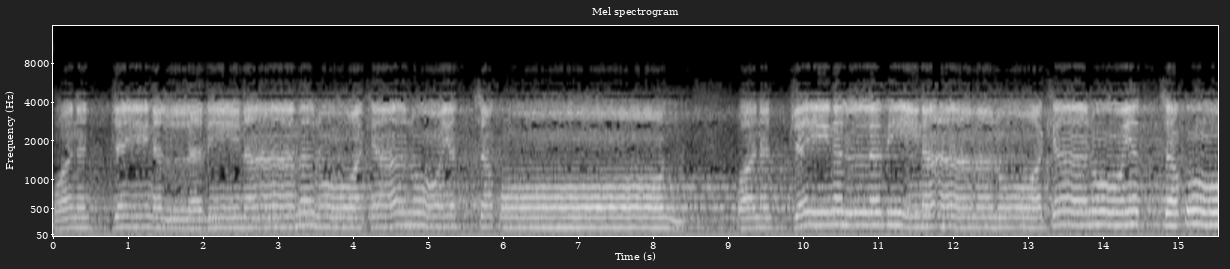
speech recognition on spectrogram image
ونجينا الذين آمنوا وكانوا يتقون. ونجينا الذين آمنوا وكانوا يتقون.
